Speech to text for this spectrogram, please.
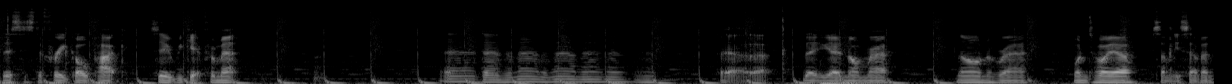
This is the free gold pack. See what we get from it. There you go, non-rare. Non-rare. Montoya, 77.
